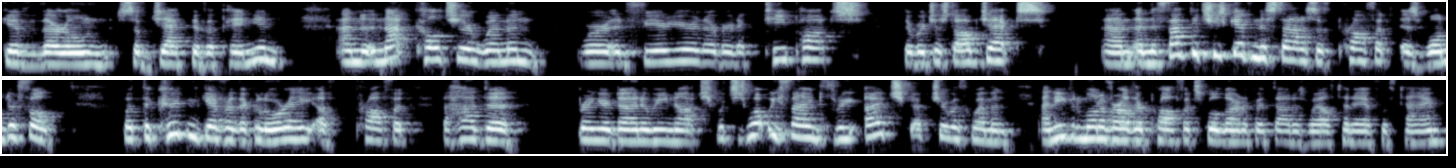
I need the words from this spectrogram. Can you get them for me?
give their own subjective opinion. And in that culture, women were inferior. They were like teapots. They were just objects. Um, and the fact that she's given the status of prophet is wonderful, but they couldn't give her the glory of prophet. They had to bring her down a wee notch, which is what we find throughout scripture with women. And even one of our other prophets will learn about that as well today if we have time.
